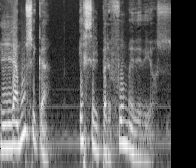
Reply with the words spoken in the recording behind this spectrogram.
la música es el perfume de Dios.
